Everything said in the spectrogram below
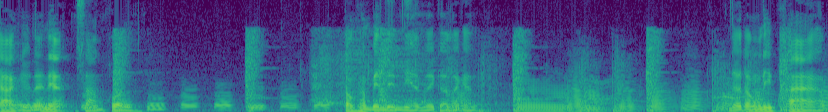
ยากอยู่นะเนี่ยสามคน ต้องทำเป็นเนียนๆไว้ก่อนแล้วกัน เดี๋ยวต้องรีบฆ่าครับ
